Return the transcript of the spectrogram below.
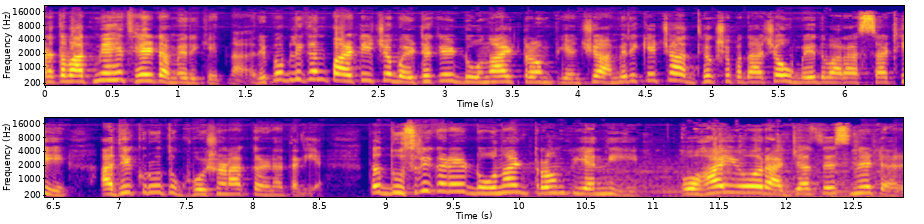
आणि आता बातमी आहे थेट अमेरिकेतनं. रिपब्लिकन पार्टीच्या बैठकीत डोनाल्ड ट्रम्प यांची अमेरिकेच्या अध्यक्षपदाच्या उमेदवारासाठी अधिकृत घोषणा करण्यात आली आहे. तर दुसरीकडे डोनाल्ड ट्रम्प यांनी ओहायो राज्याचे सिनेटर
